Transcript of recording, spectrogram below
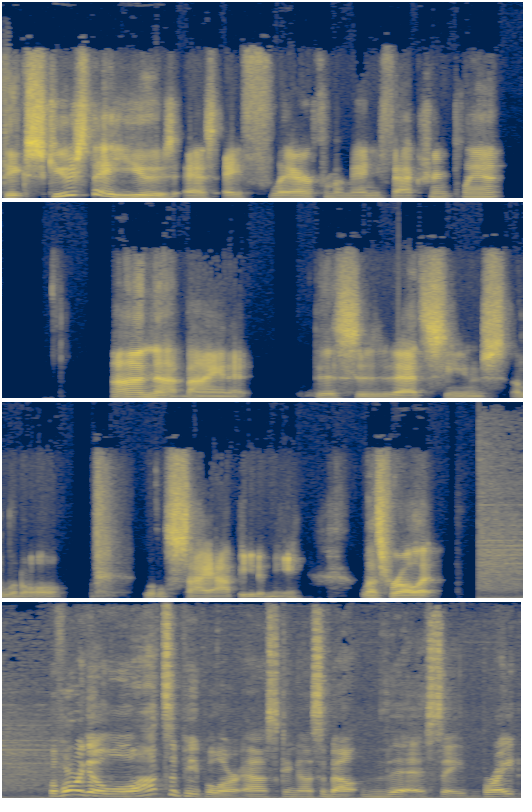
the excuse they use as a flare from a manufacturing plant i'm not buying it. This is that seems a little little psyopy to me Let's roll it. Before we go, lots of people are asking us about this a bright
